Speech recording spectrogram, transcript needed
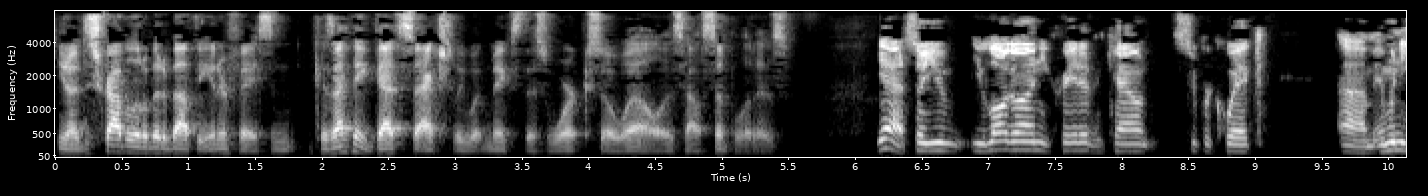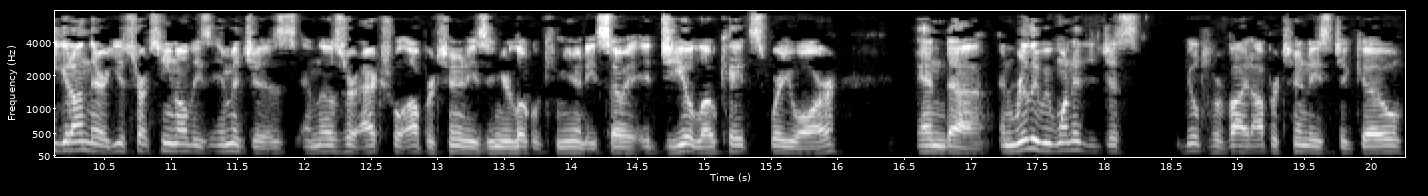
You know, describe a little bit about the interface and because I think that's actually what makes this work so well is how simple it is. Yeah, so you you log on, you create an account, super quick. Um, and when you get on there, you start seeing all these images, and those are actual opportunities in your local community. So it, it geolocates where you are, and uh, and really, we wanted to just be able to provide opportunities to go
